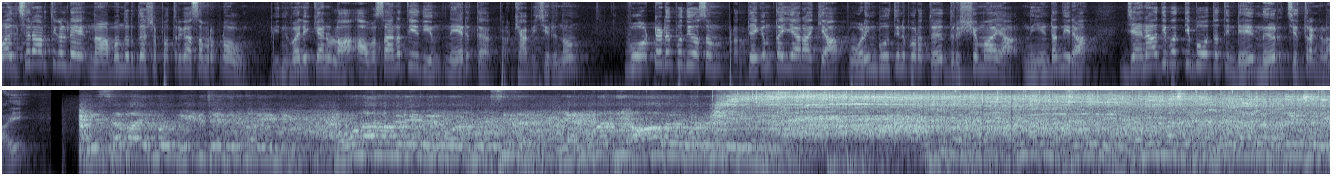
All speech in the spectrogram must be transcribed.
മത്സരാർത്ഥികളുടെ നാമനിർദ്ദേശ പത്രികാ സമർപ്പണവും പിൻവലിക്കാനുള്ള അവസാന തീയതിയും നേരത്തെ പ്രഖ്യാപിച്ചിരുന്നു. വോട്ടെടുപ്പ് ദിവസം പ്രത്യേകം തയ്യാറാക്കിയ പോളിംഗ് ബൂത്തിന് പുറത്ത് ദൃശ്യമായ നീണ്ട നിര ജനാധിപത്യ ബോധത്തിന്റെ നേർചിത്രങ്ങളായി ചിത്രങ്ങളായി. ലീഡ് ചെയ്തിരുന്നത് മൂന്നാം റൗണ്ടിലേക്ക് വരുമ്പോൾ മുക്സിന് എൺപത്തി ആറ് വോട്ട് നേടിയിരിക്കുന്നു ഒരു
